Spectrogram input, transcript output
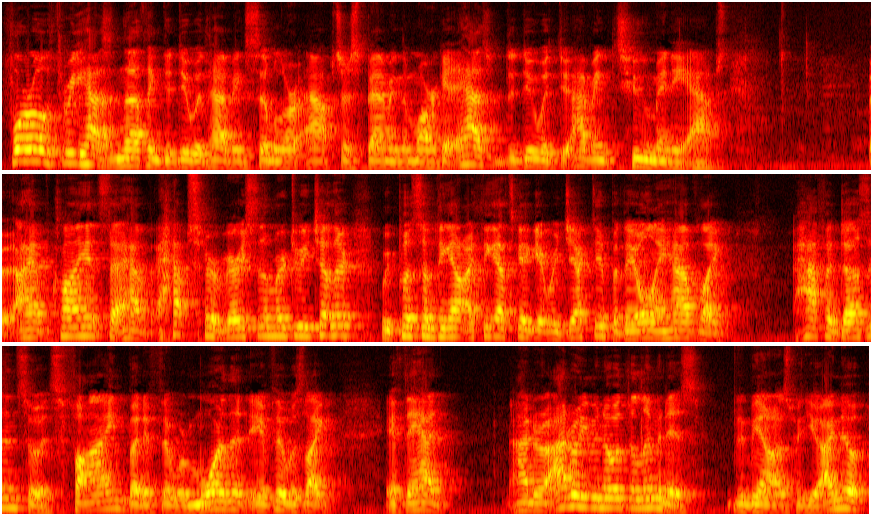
403 has nothing to do with having similar apps or spamming the market. It has to do with having too many apps. I have clients that have apps that are very similar to each other. We put something out, I think that's gonna get rejected, but they only have like half a dozen, so it's fine. But if there were more than, if it was like, if they had, I don't, I don't even know what the limit is, to be honest with you. I know,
